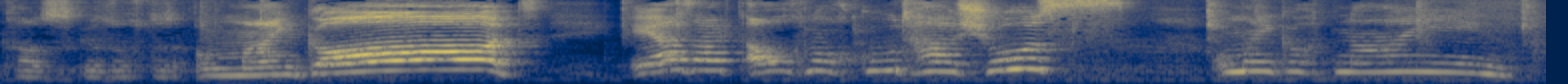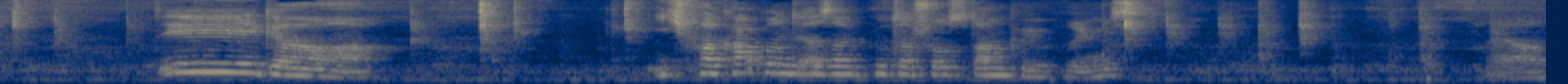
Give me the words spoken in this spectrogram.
krass gesucht habe. Oh mein Gott! Er sagt auch noch guter Schuss. Oh mein Gott, nein. Digga. Ich verkacke und er sagt guter Schuss. Danke übrigens. Ja.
